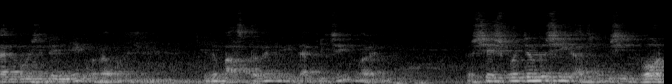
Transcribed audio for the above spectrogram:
রাজবংশীদের নিয়ে কথা বলেছেন। কিন্তু বাস্তবে তিনি তা কিছুই করেন তো শেষ পর্যন্ত সেই রাজবংশী ভোট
